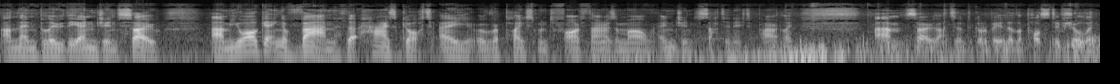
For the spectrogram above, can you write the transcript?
and then blew the engine. So um, you are getting a van that has got a, replacement 5,000 mile engine sat in it apparently. Um, so that's got to be another positive surely.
